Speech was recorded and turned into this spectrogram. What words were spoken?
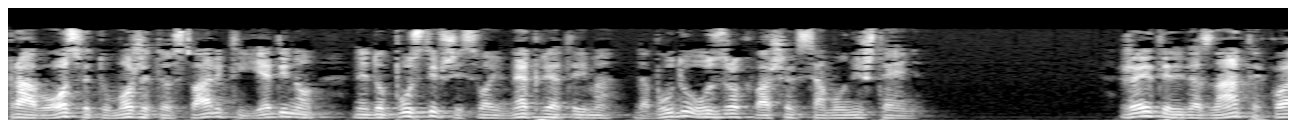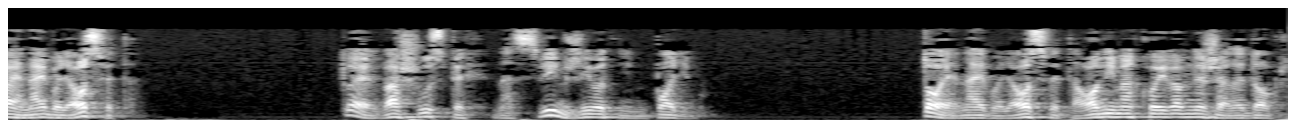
Pravu osvetu možete ostvariti jedino ne dopustivši svojim neprijateljima da budu uzrok vašeg samouništenja. Želite li da znate koja je najbolja osveta? To je vaš uspeh na svim životnim poljima. To je najbolja osveta onima koji vam ne žele dobro.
